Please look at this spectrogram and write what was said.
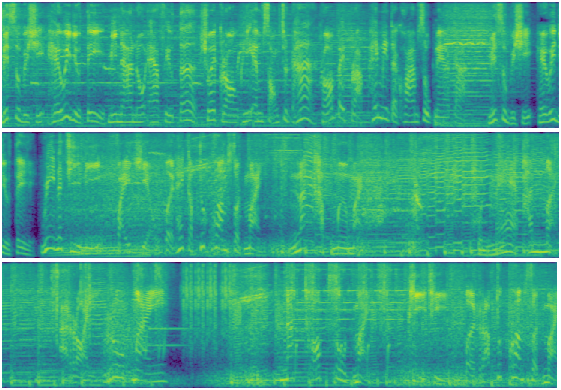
Mitsubishi Heavy Duty มีนาโนแอร์ฟิลเตอร์ช่วยกรอง PM 2.5 พร้อมไปปรับให้มีแต่ความสุขในอากาศ Mitsubishi Heavy Duty วินาทีนี้ไฟเขียวเปิดให้กับทุกความสดใหม่ นักขับมือใหม่ คุณแม่พันใหม่ อร่อยรูปใหม่ นักท็อปสูตรใหม่ PT เปิดรับทุกความสดใหม่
